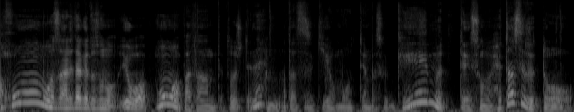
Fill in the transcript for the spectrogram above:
あ本もあれだけどその要は本はパターンってとしてねうん。また続きを持ってますけどゲームってその下手すると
